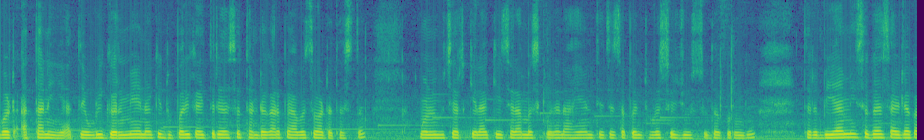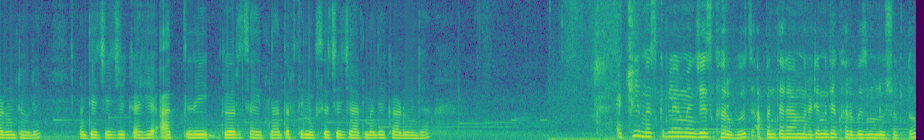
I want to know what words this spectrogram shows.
बट आता नाही आहे आता एवढी गरमी आहे ना की दुपारी काहीतरी असं थंडगार प्यावंसं वाटत असतं. म्हणून विचार केला की चला मस्कमिलन आहे आणि त्याचंच आपण थोडंसं ज्यूससुद्धा करून घेऊ. तर बिया मी सगळ्या साईडला काढून ठेवले. आणि त्याचे जे काही आतले गर्स आहेत ना तर ते मिक्सरच्या जारमध्ये काढून घ्या. ॲक्च्युली मस्कप्लेन म्हणजेच खरबूज. आपण त्याला मराठीमध्ये खरबूज म्हणू शकतो.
